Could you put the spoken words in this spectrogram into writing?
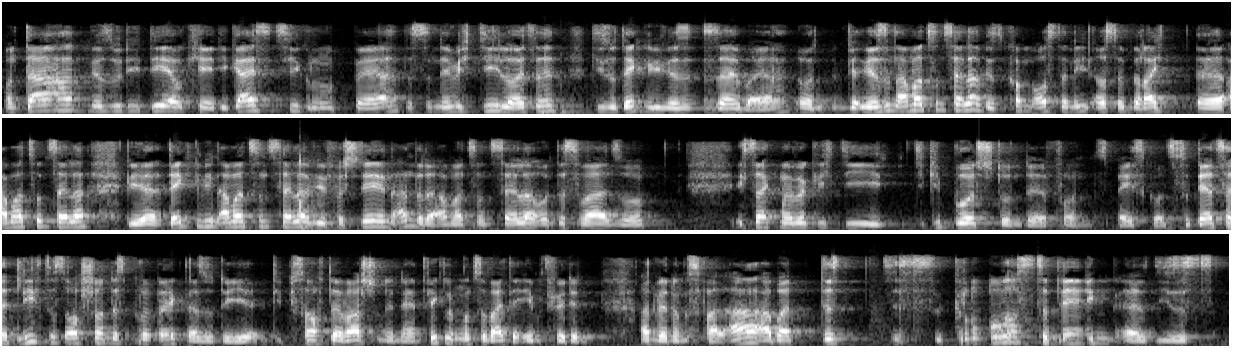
Und da hatten wir so die Idee, okay, die geilste Zielgruppe, ja, das sind nämlich die Leute, die so denken wie wir selber, ja. Und wir, wir sind Amazon-Seller, wir kommen aus, der, aus dem Bereich äh, Amazon-Seller, wir denken wie ein Amazon-Seller, wir verstehen andere Amazon-Seller und das war so ich sag mal wirklich die, die Geburtsstunde von Space Codes. Zu der Zeit lief das auch schon, das Projekt, also die, die Software war schon in der Entwicklung und so weiter, eben für den Anwendungsfall A, aber das, das große Ding, äh, dieses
